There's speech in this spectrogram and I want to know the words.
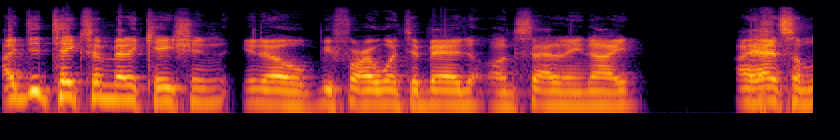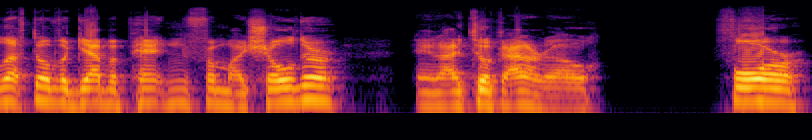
I did take some medication, you know, before I went to bed on Saturday night. I had some leftover gabapentin from my shoulder, and I took, I don't know, four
